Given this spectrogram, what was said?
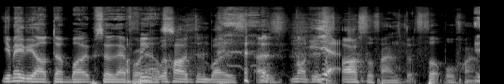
you may be hard done by, so is I everyone think we're hard done by as, as not just Yeah. Arsenal fans, but football fans.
